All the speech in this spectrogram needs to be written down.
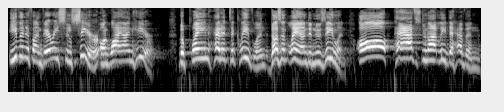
Even if I'm very sincere on why I'm here, the plane headed to Cleveland doesn't land in New Zealand. All paths do not lead to heaven.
